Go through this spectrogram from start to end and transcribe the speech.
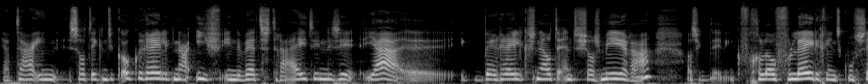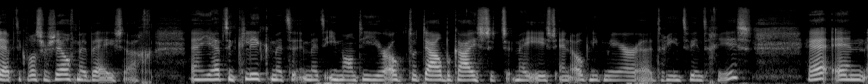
Ja, daarin zat ik natuurlijk ook redelijk naïef in de wedstrijd. In de zin, ja, uh, ik ben redelijk snel te enthousiasmeren. Als ik, ik geloof volledig in het concept. Ik was er zelf mee bezig. En je hebt een klik met, met iemand die hier ook totaal begeisterd mee is en ook niet meer uh, 23 is. Hè? En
